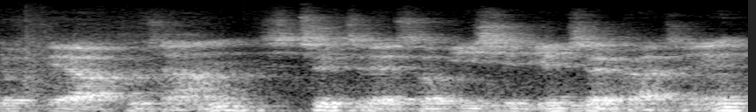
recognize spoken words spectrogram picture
역대하 9장 17절에서 21절까지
